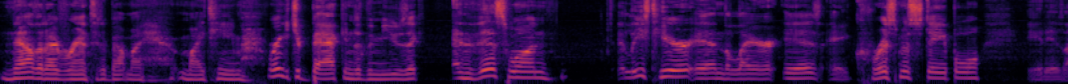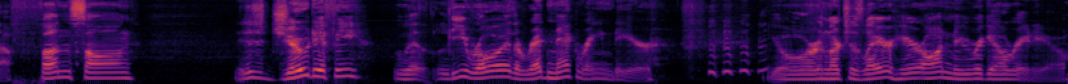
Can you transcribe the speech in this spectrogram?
Now that I've ranted about my my team, we're gonna get you back into the music. And this one, at least here in the lair, is a Christmas staple. It is a fun song. It is Joe Diffie with Leroy the Redneck Reindeer. You're in Lurch's Lair here on Neue Regel Radio.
